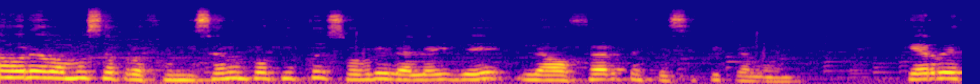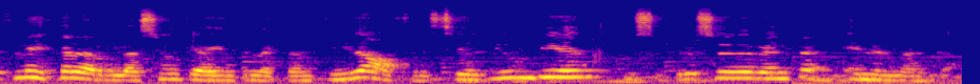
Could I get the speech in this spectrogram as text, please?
Ahora vamos a profundizar un poquito sobre la ley de la oferta específicamente, que refleja la relación que hay entre la cantidad ofrecida de un bien y su precio de venta en el mercado.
